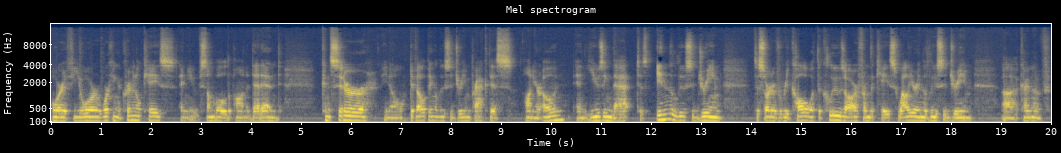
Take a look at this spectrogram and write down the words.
or if you're working a criminal case and you've stumbled upon a dead end consider you know developing a lucid dream practice on your own and using that to in the lucid dream to sort of recall what the clues are from the case while you're in the lucid dream, uh, kind of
